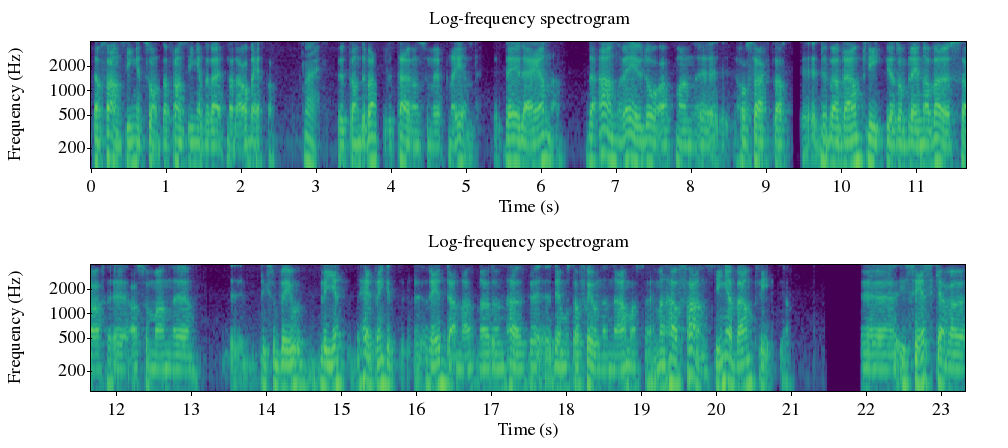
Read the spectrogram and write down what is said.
det fanns inget sånt, det fanns inga beväpnade arbetare. Nej. Utan det var militären som öppnade eld. Det är det ena. Det andra är ju då att man eh, har sagt att eh, det var värnpliktiga, de blev nervösa, eh, alltså man eh, eh liksom blev, blev helt enkelt eh, rädda när, när den här eh, demonstrationen närmade sig. Men här fanns inga värnpliktiga. Eh, I Seskarö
